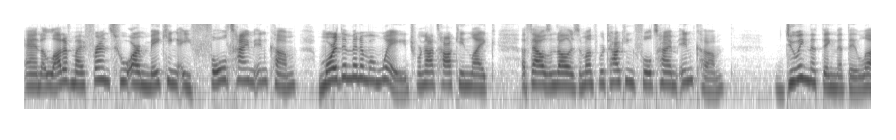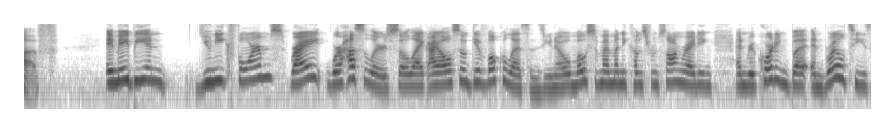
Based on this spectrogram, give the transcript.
and a lot of my friends who are making a full-time income more than minimum wage we're not talking like a thousand dollars a month we're talking full-time income doing the thing that they love. It may be in unique forms right? We're hustlers so like i also give vocal lessons you know? Most of my money comes from songwriting and recording but and royalties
